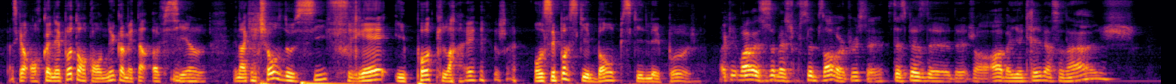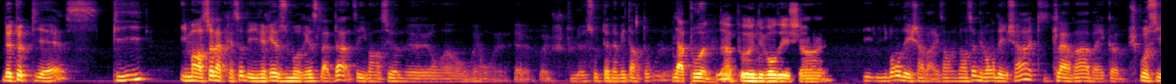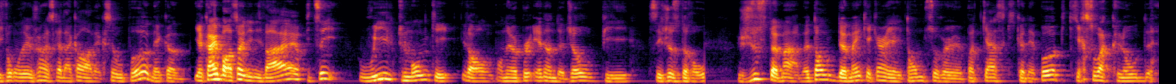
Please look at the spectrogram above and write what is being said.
Parce qu'on reconnaît pas ton contenu comme étant officiel. Mhm. Mais dans quelque chose d'aussi frais et pas clair, genre, on ne sait pas ce qui est bon puis ce qui l'est pas. genre. Ok, ouais, ben, c'est ça. Ben, je trouve ça bizarre un peu, cette, cette espèce de, de genre, ah, ben, il a créé le personnage de toutes pièces, puis il mentionne après ça des vrais humoristes là-dedans. Tu sais, il mentionne, euh, on, on- on- euh, euh, je suis plus là, ceux que tu as nommé tantôt. Là. La poune. Là, pas au niveau des chants. Yvon Deschamps, par exemple. Il mentionne Yvon Deschamps qui, clairement, ben, comme, je sais pas si Yvon Deschamps serait d'accord avec ça ou pas, mais comme, il a quand même bâti un univers, puis tu sais, oui, tout le monde qui est, genre, on est un peu in on the joke, puis c'est juste drôle. Justement, mettons que demain, quelqu'un tombe sur un podcast qu'il connaît pas, puis qu'il reçoit Claude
